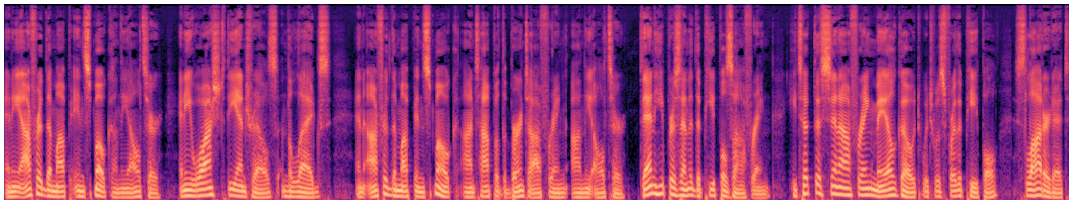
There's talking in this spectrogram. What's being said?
and he offered them up in smoke on the altar. And he washed the entrails and the legs, and offered them up in smoke on top of the burnt offering on the altar. Then he presented the people's offering. He took the sin offering male goat, which was for the people, slaughtered it,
